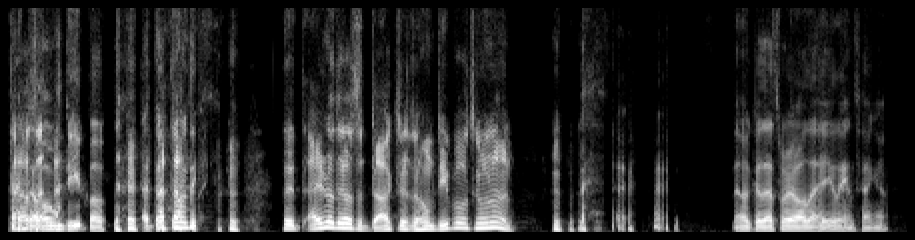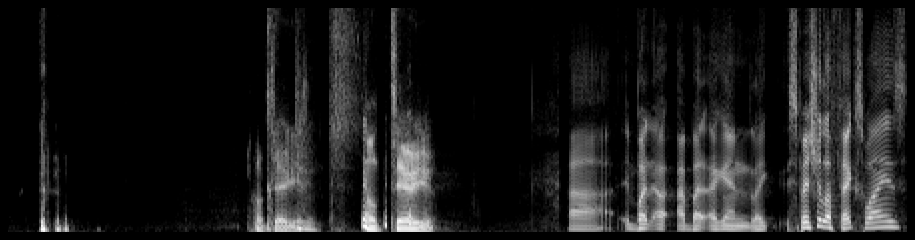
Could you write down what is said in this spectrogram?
thought the was- Home Depot. At the I thought- Home Depot. I didn't know there was a doctor at the Home Depot. What's going on? No, because that's where all the aliens hang out. How dare you? How dare you? Uh, but uh, uh, but again, like special effects wise,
